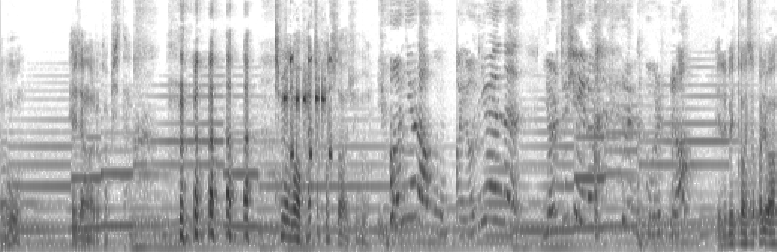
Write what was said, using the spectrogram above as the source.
여보 해장하러 갑시다. 치매가 활짝 떴어 아주. 연휴라고. 아, 연휴에는 12시에 일어나야 되는 거 몰라? 엘리베이터 왔어 빨리 와.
